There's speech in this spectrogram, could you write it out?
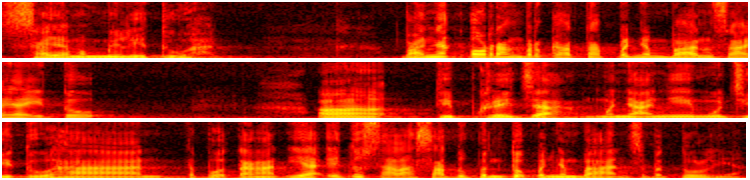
saya memilih Tuhan. Banyak orang berkata penyembahan saya itu uh, di gereja menyanyi muji Tuhan, tepuk tangan. Ya itu salah satu bentuk penyembahan sebetulnya.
